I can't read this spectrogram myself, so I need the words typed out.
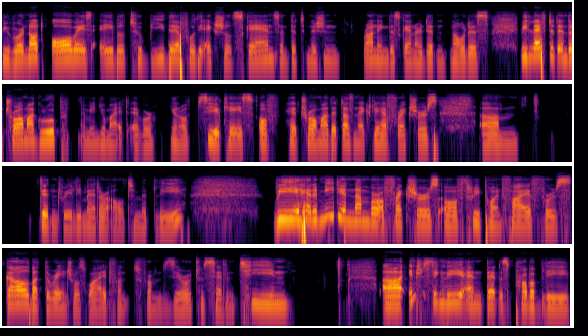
We were not always able to be there for the actual scans, and the technician running the scanner didn't notice. We left it in the trauma group. I mean, you might ever, you know, see a case of head trauma that doesn't actually have fractures. Um, didn't really matter ultimately. We had a median number of fractures of 3.5 for skull, but the range was wide from, from 0 to 17. Uh, interestingly, and that is probably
